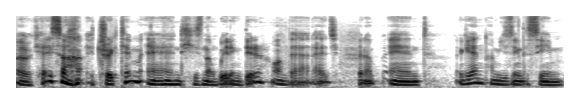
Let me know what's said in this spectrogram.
Okay, so I tricked him and he's now waiting there on that edge. And again, I'm using the same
